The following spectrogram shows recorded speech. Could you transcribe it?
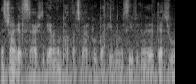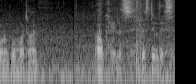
Let's try and get it started again. I'm going to pop that spark plug back in and we'll see if we can get it to run one more time. Okay, let's let's do this.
